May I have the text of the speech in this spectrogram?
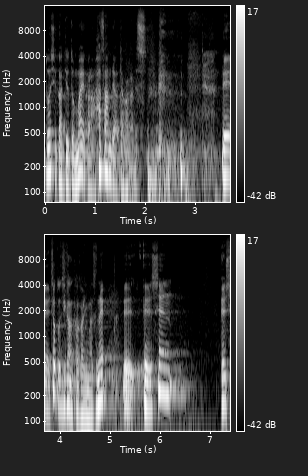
どうしてかというと前から挟んであったからです。で ちょっと時間かかりますね、えーえー、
